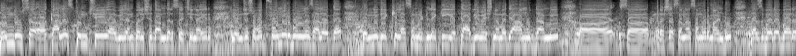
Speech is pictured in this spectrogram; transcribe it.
दोन दिवस कालच तुमची विधान परिषद आमदार सचिन अहिर यांच्यासोबत फोनवर बोलणं झालं होतं. त्यांनी देखील असं म्हटलं की येत्या अधिवेशनामध्ये हा मुद्दा आम्ही स- प्रशासनासमोर मांडू. त्याचबरोबर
